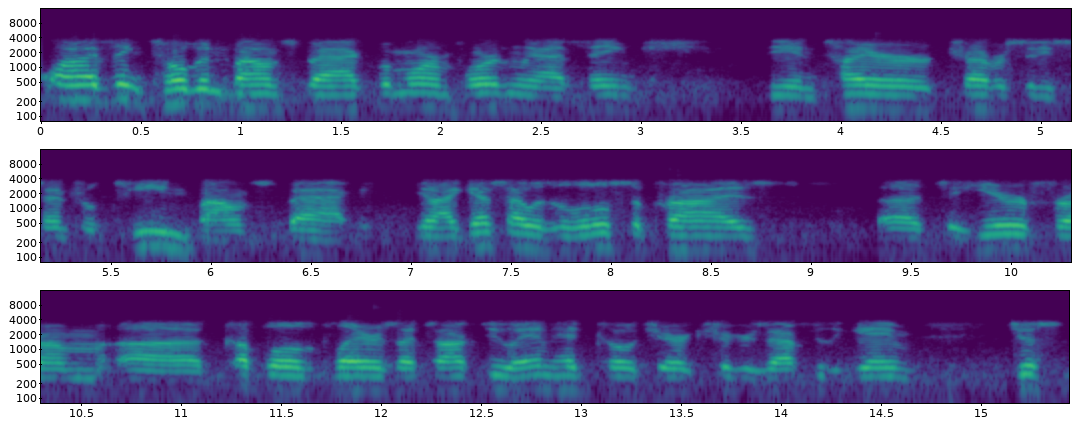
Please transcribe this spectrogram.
Well, I think Tobin bounced back, but more importantly, I think the entire Traverse City Central team bounced back. You know, I guess I was a little surprised uh, to hear from uh, a couple of the players I talked to and head coach Eric Sugars after the game just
